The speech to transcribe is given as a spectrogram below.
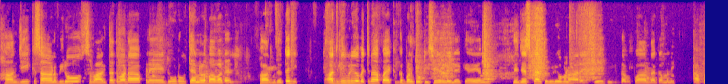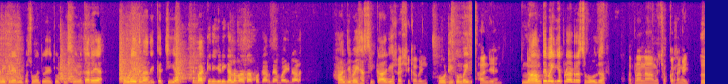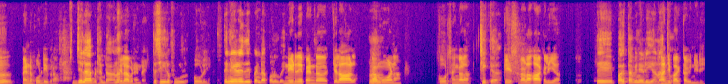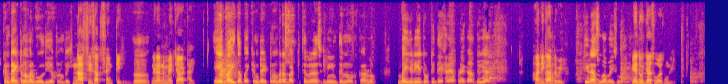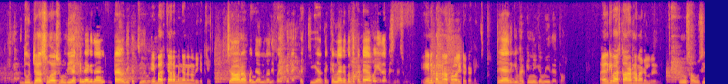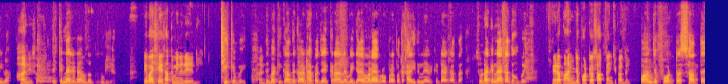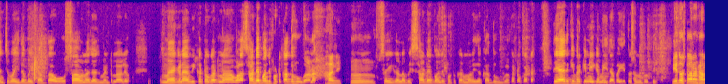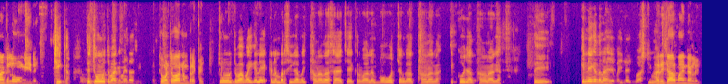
ਹਾਂਜੀ ਕਿਸਾਨ ਵੀਰੋ ਸਵਾਗਤ ਹੈ ਤੁਹਾਡਾ ਆਪਣੇ YouTube channel Bawa dairy farm ਦੇ ਉੱਤੇ ਜੀ। ਅੱਜ ਦੀ ਵੀਡੀਓ ਵਿੱਚ ਨਾ ਆਪਾਂ ਇੱਕ ਗੱਬਣ ਝੋਟੀ ਸੇਲ ਲਈ ਲੈ ਕੇ ਆਏ ਹਾਂ ਜੀ। ਤੇ ਜਿਸ ਘਰ 'ਚ ਵੀਡੀਓ ਬਣਾ ਰਹੇ ਇਹ ਵੀਰ ਦਾ ਵਪਾਰ ਦਾ ਕੰਮ ਨਹੀਂ। ਆਪਣੀ ਘਰੇਲੂ ਪਸ਼ੂਆਂ 'ਚੋਂ ਇਹ ਝੋਟੀ ਸੇਲ ਕਰ ਰਹੇ ਆ। ਥੋੜੇ ਦਿਨਾਂ ਦੀ ਕੱਚੀ ਆ। ਤੇ ਬਾਕੀ ਦੀ ਜਿਹੜੀ ਗੱਲਬਾਤ ਆਪਾਂ ਕਰਦੇ ਆਂ ਬਾਈ ਨਾਲ। ਹਾਂਜੀ ਬਾਈ ਸਤਿ ਸ੍ਰੀ ਅਕਾਲ ਜੀ। ਸਤਿ ਸ਼੍ਰੀ ਅਕਾਲ ਬਾਈ। ਹੋ ਠੀਕ ਹੋ ਬਾਈ ਜੀ? ਹਾਂਜੀ ਹਾਂਜੀ। ਨਾਮ ਤੇ ਬਾਈ ਜੀ ਆਪਣਾ ਐਡਰੈਸ ਬੋਲ ਦਿਓ। ਆਪਣਾ ਨਾਮ ਸ਼ੁਕਰ ਸਿੰਘ ਹੈ ਜੀ। ਹੂੰ। ਪਿੰਡ ਭੋਡੀਪੁਰਾ ਜ਼ਿਲ੍ਹਾ ਬਠਿੰਡਾ ਹਨਾ? ਜ਼ਿਲ੍ਹਾ ਬਠਿੰਡਾ ਜੀ। ਤਹਿਸੀਲ ਫੂਲ। ਭੋੜੀ ਤੇ ਨੇੜੇ ਦੇ ਪਿੰਡ ਆਪਾਂ ਨੂੰ ਬਾਈ? ਨੇੜੇ ਦੇ ਪਿੰਡ ਜਲਾਲ ਰਾਮੂਆਣਾ ਕੋਰ ਸਿੰਘ ਵਾਲਾ ਠੀਕ ਹੈ। ਕੇਸਰ ਵਾਲਾ ਆਕਲੀਆ। ਤੇ ਭਗਤਾ ਵੀ ਨੇੜੇ ਆ ਨਾ ਹਾਂਜੀ ਭਗਤਾ ਵੀ ਨੇੜੇ ਕੰਟੈਕਟ ਨੰਬਰ ਬੋਲ ਦੀ ਆਪਣਾ ਬਾਈ। 79737 ਹੂੰ। 99428 ਇਹ ਬਾਈ ਦਾ ਬਾਈ ਕੰਟੈਕਟ ਨੰਬਰ ਆ ਬਾਕੀ ਚੱਲ ਰਿਹਾ ਸਕਰੀਨ ਤੇ ਨੋਟ ਕਰ ਲਓ। ਬਾਈ ਜਿਹੜੀ ਇਹ ਝੋਟੀ ਦੇਖ ਰਹੇ ਆ ਆਪਣੇ ਘਰ ਦੀ ਅੱਜ? ਹਾਂਜੀ ਘਰ ਦੇ ਬਾਈ। ਕਿਹੜਾ ਸੂਆ ਬਾਈ ਸੂਦੀ ਇਹ ਦੂਜਾ ਸੂਆ ਸੁਣੀ ਦੂਜਾ ਸੂਆ ਸੁੰਦੀ ਆ ਕਿੰਨੇ ਕਿ ਟਾਈਮ ਦੀ ਕੱਚੀ ਆ ਬਾਈ? ਇਹ ਬਸ ਚਾਰਾਂ ਪੰਜਾਂ ਦਿਨਾਂ ਦੀ ਕੱਚੀ ਚਾਰਾਂ ਪੰਜਾਂ ਦਿਨਾਂ ਦੀ ਬਾਈ ਕਿੰਨੇ ਕੱਚੀ ਆ ਤੇ ਕਿੰਨਾ ਕਿ ਦੁੱਧ ਕੱਢਿਆ ਬਾਈ ਇਹਦਾ ਪਿਛਲੇ ਸੂਏ ਇਹਨੇ 15 16 ਲੀਟਰ ਕੱਢੇ। ਤੇ ਐਦ ਕੀ ਫਿਰ ਕਿੰਨੀ ਕਮੀ ਦੇ ਤੋਂ ਐਨਕੀ ਬਸ 17 18 ਕਿਲੋ ਦੇ। ਉਹ ਸੀ ਲਾ ਹਾਂਜੀ ਸਰ ਤੇ ਕਿੰਨਾ ਕਿ ਟਾਈਮ ਦੁੱਧ ਦਿੰਦੀ ਆ? ਇਹ ਬਾਈ 6-7 ਮਹੀਨੇ ਦੇ ਜਾਂਦੀ। ਠੀਕ ਹੈ ਬਾਈ। ਤੇ ਬਾਕੀ ਕੱਦ ਕਾਠ ਆਪਾਂ ਚੈੱਕ ਕਰਾਣੇ ਬਾਈ ਜਾਇਓ ਮੜਿਆ ਬਰੋਬਰ ਆਪਾਂ ਦਿਖਾਈ ਦਿੰਨੇ ਆ ਵੀ ਕਿੱਡਾ ਕੱਦ ਛੋਟਾ ਕਿੰਨਾ ਕੱਦ ਹੋਊ ਬਾਈ? ਮੇਰਾ 5 ਫੁੱਟ 7 ਇੰਚ ਕੱਦ ਹੈ 5 ਫੁੱਟ 7 ਇੰਚ ਬਾਈ ਦਾ ਬਾਈ ਕੱਦ ਆ ਉਸ ਹਿਸਾਬ ਨਾਲ ਜਜਮੈਂਟ ਲਾ ਲਿਓ। ਮੈਂ ਕਹਣਾ ਵੀ ਘੱਟੋ ਘੱਟ ਨਾ ਵਾਲਾ 5.5 ਫੁੱਟ ਕੱਦ ਹੋਊਗਾ ਨਾ? ਹਾਂਜੀ। ਹੂੰ ਸਹੀ ਗੱਲ ਆ ਬਈ 5.5 ਫੁੱਟ ਕਰਮ ਵਾਲੀ ਦਾ ਕੱਦ ਹੋਊਗਾ ਘੱਟੋ ਘੱਟ। ਤੇ ਐਦ ਕੀ ਫਿਰ ਕਿੰਨੀ ਕਮੀਜ਼ ਆ ਬਾਈ ਇਹ ਤੋਂ ਸਾਨੂੰ ਦੁੱਧ ਦੀ? ਇਹ ਤੋਂ 17 18 ਕਿਲੋ ਉਮੀਦ ਹੈ। ਠੀਕ ਆ ਤੇ ਚੋਣ ਚਵਾ ਕਿਵੇਂ ਦਾ ਸੀ? ਚੋਣ ਚਵਾ ਨੰਬਰ 1 ਹੈ। ਚੋਣ ਚਵਾ ਬਾਈ ਕਹਿੰਦੇ ਇੱਕ ਨੰਬਰ ਸੀਗਾ ਬਾਈ ਥਾਣਾ ਦਾ ਸਾਇਜ਼ ਚੈੱਕ ਕਰਵਾਣੇ ਬਹੁਤ ਚੰਗਾ ਥਾਣਾ ਗਾ ਇੱਕੋ ਜਿਹਾ ਥਾਣਾ ਗਿਆ ਤੇ ਕਿੰਨੇ ਕੁ ਦਿਨ ਹਜੇ ਬਾਈ ਲੈ ਜੂ ਐਸਟੀਮੇਟ ਹਜੇ 4-5 ਦਿਨ ਲਈ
